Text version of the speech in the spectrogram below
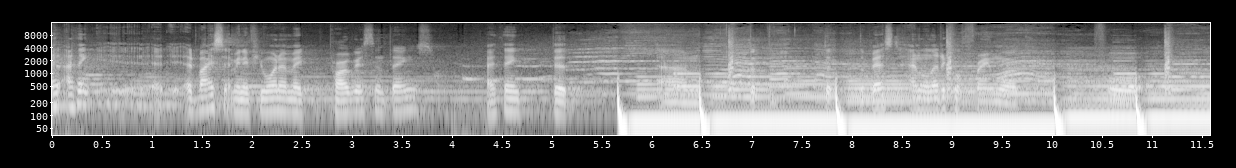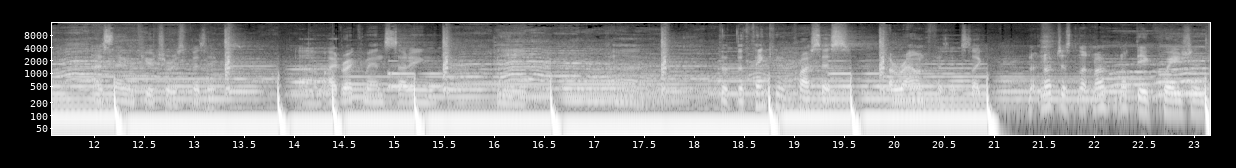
I think uh, advice, I mean, if you want to make progress in things, I think that um, the, the, the best analytical framework the, thinking process around physics, like not, not just not, not, not the equations.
